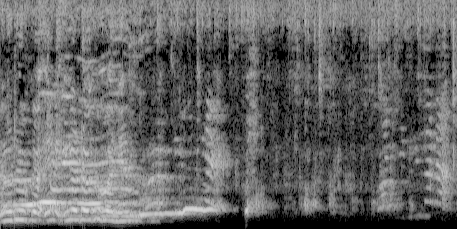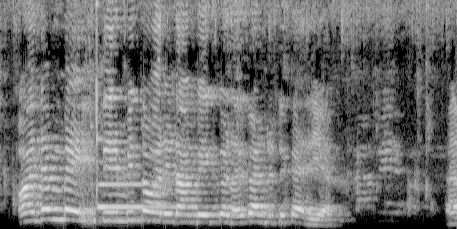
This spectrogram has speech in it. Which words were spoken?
ഇങ്ങോട്ടൊക്കെ പനി ഓന്റെ അമ്മേ തിരുമ്പി തോരയിടാൻ പോയിക്കാണ്. കണ്ടിട്ട് കരയാ. ആ.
